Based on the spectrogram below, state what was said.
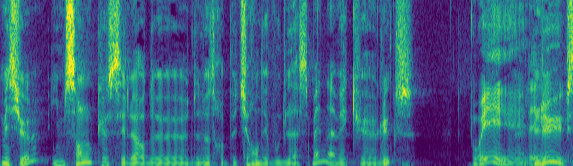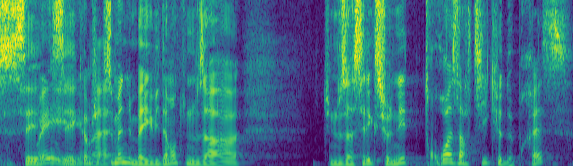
Messieurs, il me semble que c'est l'heure de, de notre petit rendez-vous de la semaine avec euh, Lux. Oui, Lux, c'est Oui, comme ouais. chaque semaine, bah, évidemment, tu nous, as, tu nous as sélectionné trois articles de presse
